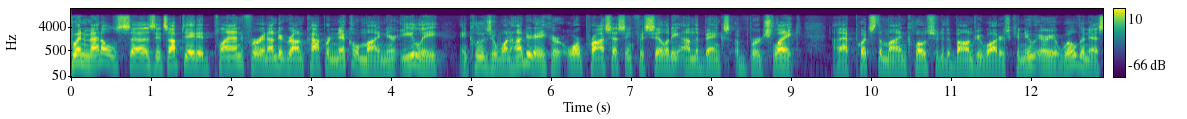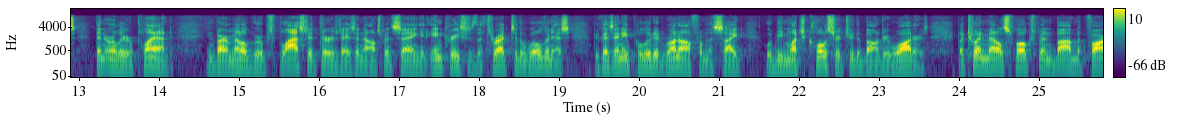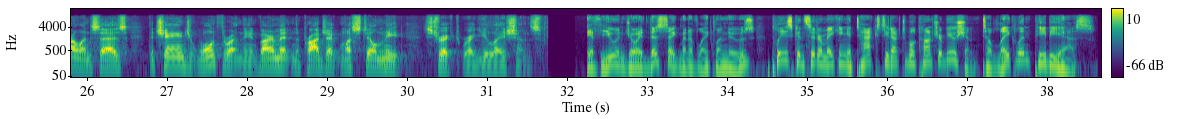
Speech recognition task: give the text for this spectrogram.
Twin Metals says its updated plan for an underground copper nickel mine near Ely includes a 100 acre ore processing facility on the banks of Birch Lake. Now that puts the mine closer to the Boundary Waters Canoe Area wilderness than earlier planned. Environmental groups blasted Thursday's announcement saying it increases the threat to the wilderness because any polluted runoff from the site would be much closer to the boundary waters. But Twin Metals spokesman Bob McFarlin says the change won't threaten the environment and the project must still meet strict regulations. If you enjoyed this segment of Lakeland News, please consider making a tax-deductible contribution to Lakeland PBS.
